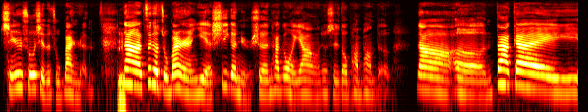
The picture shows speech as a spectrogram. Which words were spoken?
情欲书写的主办人。那这个主办人也是一个女生，她跟我一样，就是都胖胖的。那呃，大概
